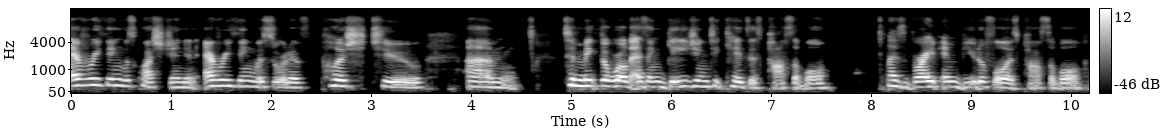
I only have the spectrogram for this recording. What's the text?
Everything was questioned and everything was sort of pushed to um, to make the world as engaging to kids as possible, as bright and beautiful as possible,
